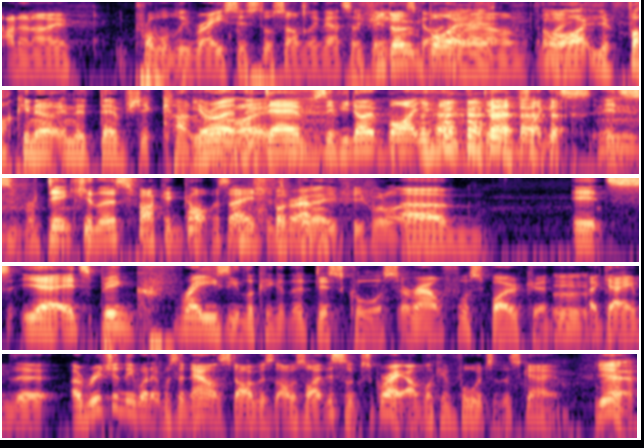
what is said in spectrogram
I don't know, probably racist or something. That's a If thing. you don't that's going buy around. it, Like, all right, you're fucking hurting the devs. You cunt. You're hurting right? the devs. If you don't buy it, you're hurting the devs. Like it's it's ridiculous. Fucking conversations fucking around. hate people like that. Um, it's yeah, it's been crazy looking at the discourse around Forspoken, Mm. a game that originally when it was announced, I was I was like, this looks great. I'm looking forward to this game. Yeah,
